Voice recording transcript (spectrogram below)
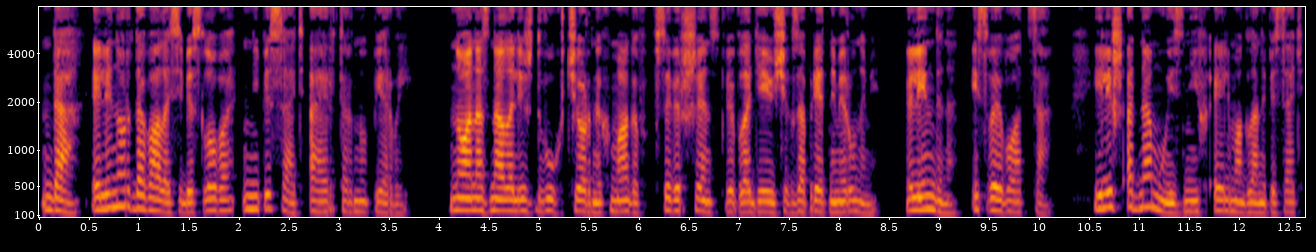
Да, Эленор давала себе слово не писать Айртерну первой. Но она знала лишь двух черных магов в совершенстве владеющих запретными рунами — Линдена и своего отца. И лишь одному из них Эль могла написать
